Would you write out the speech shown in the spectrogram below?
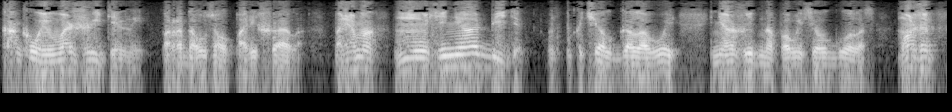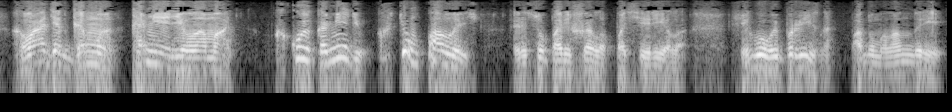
какой уважительный!» — продолжал Паришайло. «Прямо мухи не обидит!» Он покачал головой и неожиданно повысил голос. «Может, хватит гм, комедию ломать?» «Какую комедию, Артем Павлович?» Лицо Паришела посерело. «Фиговый признак», — подумал Андрей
